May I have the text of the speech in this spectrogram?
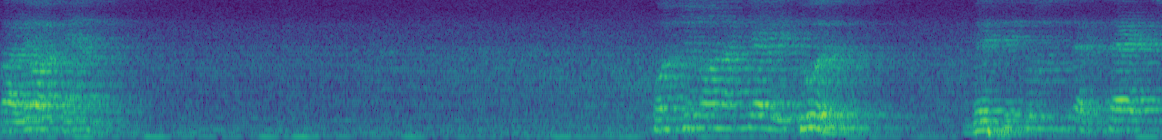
Valeu a pena. Continuando aqui a leitura, versículo 17,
